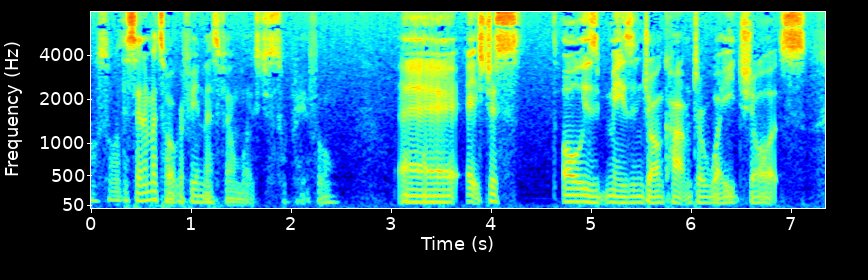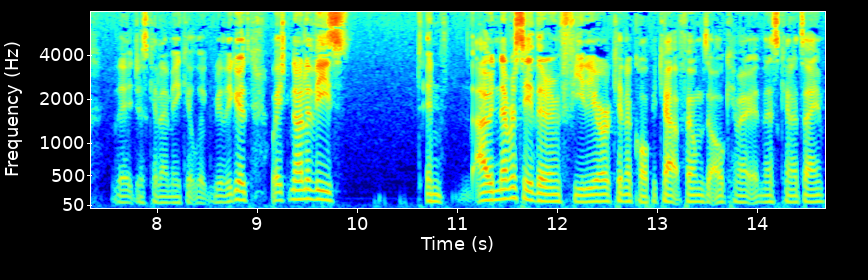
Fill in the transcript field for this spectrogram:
also the cinematography in this film looks just so beautiful. Uh, it's just all these amazing John Carpenter wide shots that just kind of make it look really good. Which none of these, in, I would never say they're inferior kind of copycat films that all came out in this kind of time.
